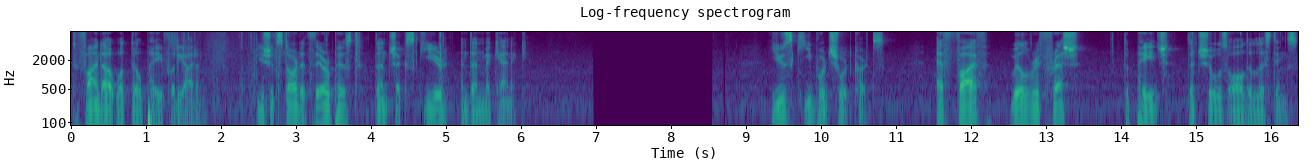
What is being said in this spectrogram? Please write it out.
to find out what they'll pay for the item. You should start at therapist, then check skier and then mechanic. Use keyboard shortcuts. F5 will refresh the page that shows all the listings.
